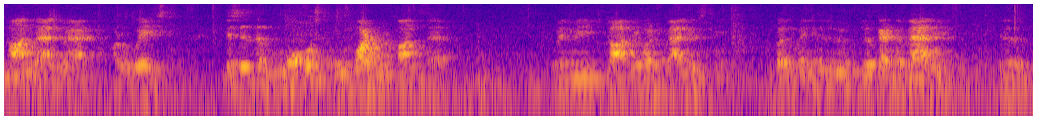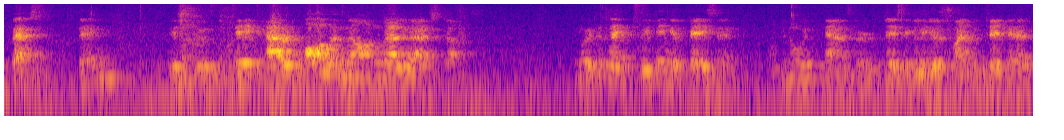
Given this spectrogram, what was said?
non-value add or waste. This is the most important concept when we talk about value stream. Because when you look, look at the value, you know, the best thing is to take out all the non-value add stuff. You know, it is like treating a patient, you know, with cancer. Basically, you're trying to take out,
